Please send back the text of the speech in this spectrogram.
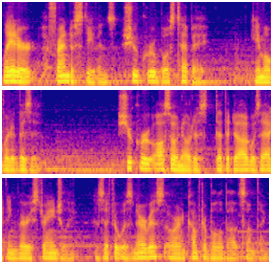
Later, a friend of Stevens, Shukru Boztepe, came over to visit. Shukru also noticed that the dog was acting very strangely, as if it was nervous or uncomfortable about something.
